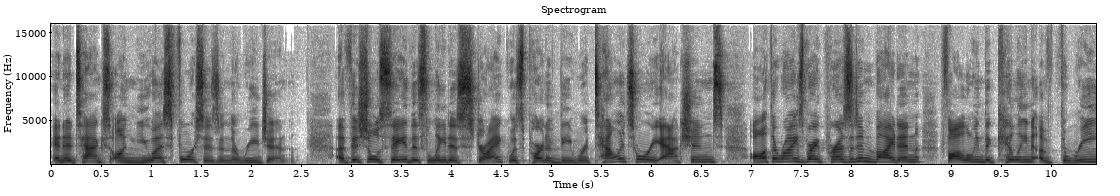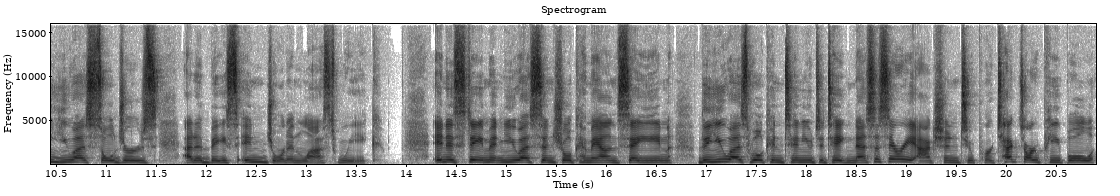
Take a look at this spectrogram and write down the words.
in attacks on U.S. forces in the region. Officials say this latest strike was part of the retaliatory actions authorized by President Biden following the killing of three U.S. soldiers at a base in Jordan last week. In a statement, U.S. Central Command saying the U.S. will continue to take necessary action to protect our people,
